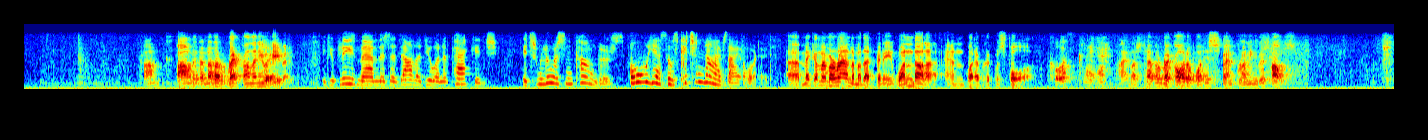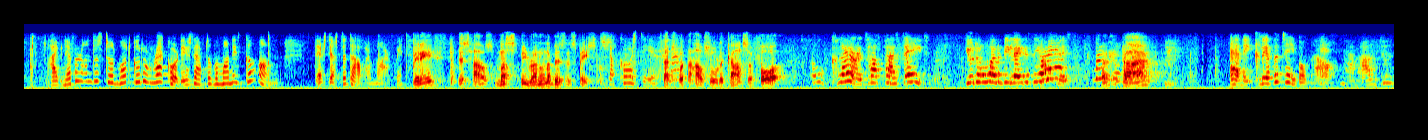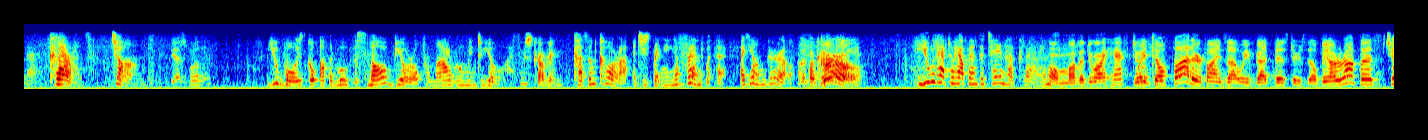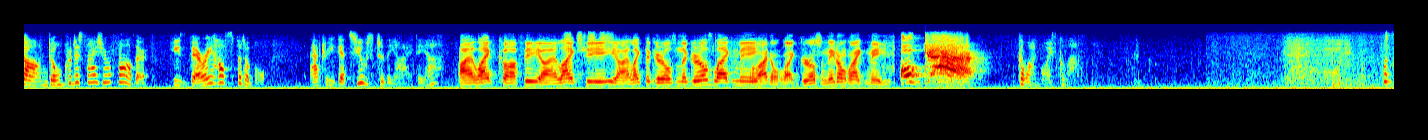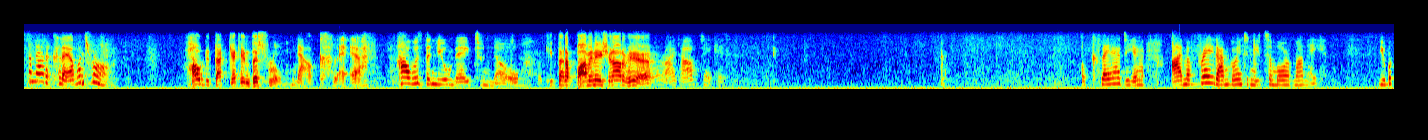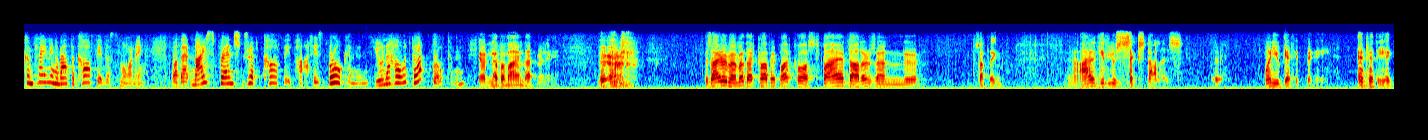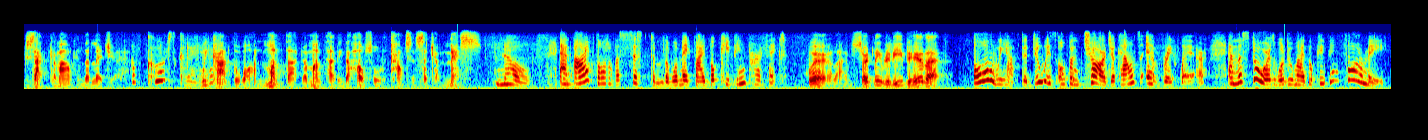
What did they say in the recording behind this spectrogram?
Confound it, another wreck on the New Haven. If you please, ma'am, there's a dollar due on a package. It's from Lewis and Conger's. Oh, yes, those kitchen knives I ordered. Uh, make a memorandum of that, Vinnie. One dollar, and whatever it was for. Of course, Claire. I must have a record of what is spent running this house. I've never understood what good a record is after the money's gone. There's just a dollar, Margaret. Vinnie, this house must be run on a business basis. Of course, dear. That's what the household accounts are for. Oh, Claire, it's half past eight. You don't want to be late at the office. Plenty of time. Annie, clear the table now. Ma'am, I'll do that. Clarence, John, Yes, Mother? You boys go up and move the small bureau from my room into yours. Who's coming? Cousin Cora, and she's bringing a friend with her, a young girl. A girl? You'll have to help entertain her, Clarence. Oh, Mother, do I have to? Wait till Father finds out we've got visitors. There'll be a rumpus. John, don't criticize your father. He's very hospitable. After he gets used to the idea. I like coffee, I like tea, I like the girls, and the girls like me. Well, I don't like girls, and they don't like me. Oh, God! Go on, boys, go on. What's the matter, Claire? What's wrong? How did that get in this room? Now, Claire, how was the new maid to know? Well, Keep that abomination out of here. All right, I'll take it. Oh, Claire, dear, I'm afraid I'm going to need some more money. You were complaining about the coffee this morning. Well, that nice French drip coffee pot is broken, and you know how it got broken. Yeah, never mind that, Vinnie. As I remember, that coffee pot cost five dollars and uh, something. I'll give you six dollars. Uh, when you get it, Vinnie, enter the exact amount in the ledger. Of course, Claire. We can't go on month after month having the household accounts in such a mess. No. And I've thought of a system that will make my bookkeeping perfect. Well, I'm certainly relieved to hear that. All we have to do is open charge accounts everywhere, and the stores will do my bookkeeping for me.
